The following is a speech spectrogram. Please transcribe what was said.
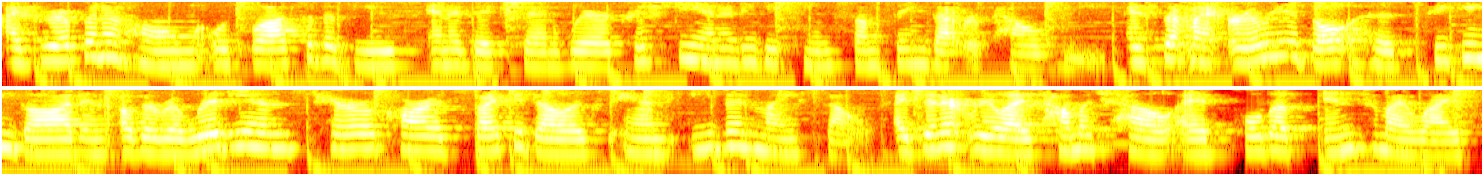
I grew up in a home with lots of abuse and addiction where Christianity became something that repelled me. I spent my early adulthood seeking God in other religions, tarot cards, psychedelics, and even myself. I didn't realize how much hell I had pulled up into my life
